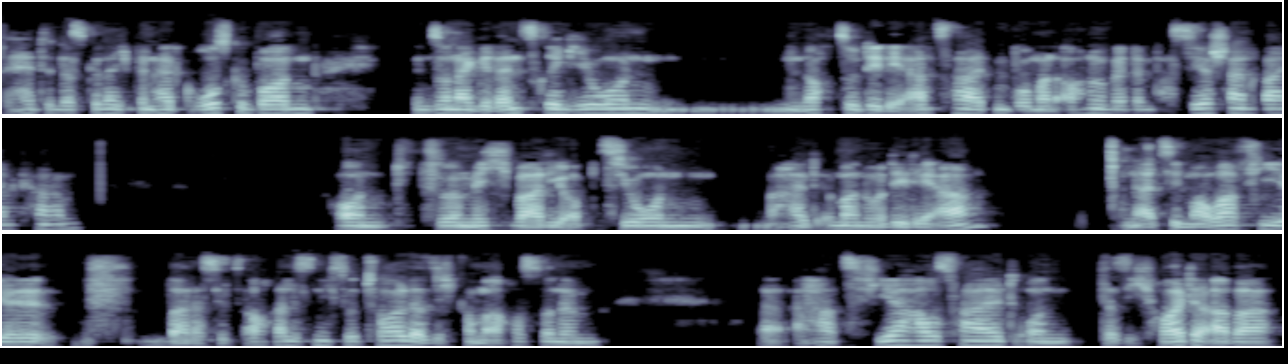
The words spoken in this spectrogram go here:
hätte das gedacht? Ich bin halt groß geworden in so einer Grenzregion, noch zu DDR-Zeiten, wo man auch nur mit dem Passierschein reinkam. Und für mich war die Option halt immer nur DDR. Und als die Mauer fiel, war das jetzt auch alles nicht so toll. Also ich komme auch aus so einem Hartz-IV-Haushalt und dass ich heute aber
